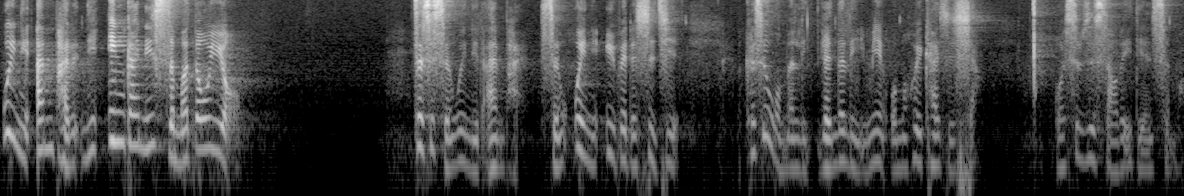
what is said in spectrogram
为你安排的，你应该你什么都有。这是神为你的安排，神为你预备的世界。可是我们里人的里面，我们会开始想，我是不是少了一点什么？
